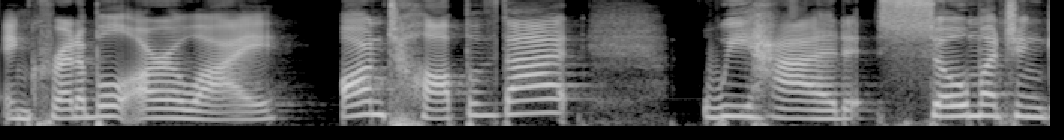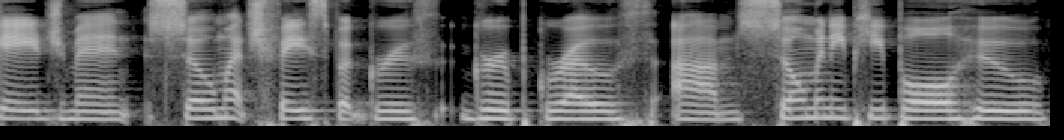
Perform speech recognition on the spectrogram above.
incredible ROI. On top of that, we had so much engagement, so much Facebook group group growth, um, so many people who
